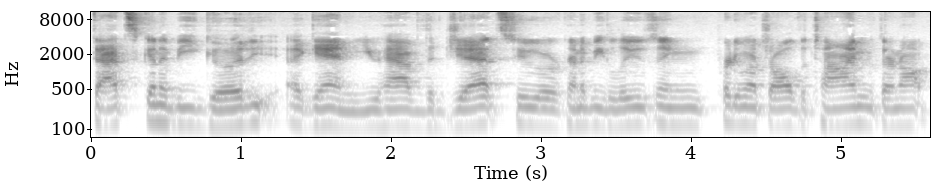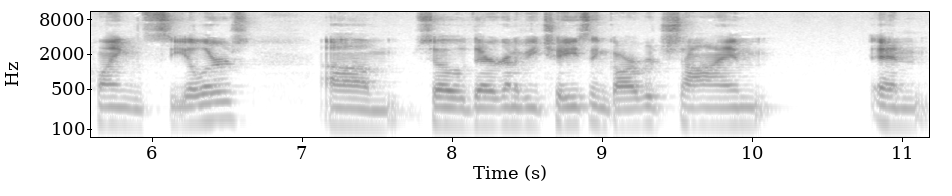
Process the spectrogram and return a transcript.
that's going to be good. Again, you have the Jets who are going to be losing pretty much all the time. They're not playing the Steelers. Um, so they're going to be chasing garbage time. And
